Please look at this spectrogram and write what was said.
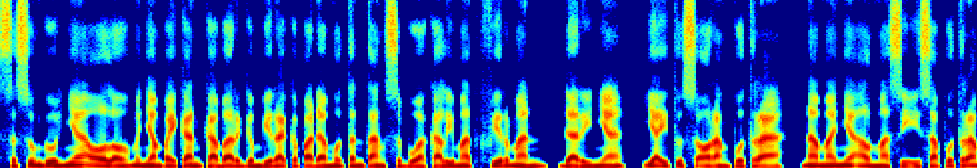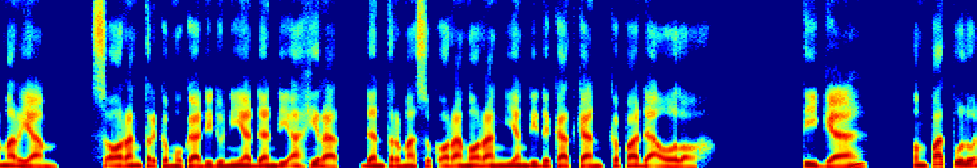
sesungguhnya Allah menyampaikan kabar gembira kepadamu tentang sebuah kalimat firman darinya, yaitu seorang putra, namanya Al-Masih Isa putra Maryam, seorang terkemuka di dunia dan di akhirat, dan termasuk orang-orang yang didekatkan kepada Allah. 3. 46,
